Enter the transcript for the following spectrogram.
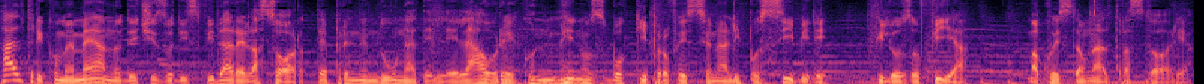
Altri come me hanno deciso di sfidare la sorte prendendo una delle lauree con meno sbocchi professionali possibili, filosofia. Ma questa è un'altra storia.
